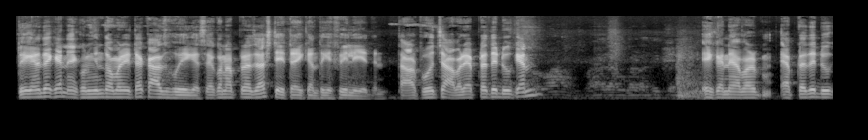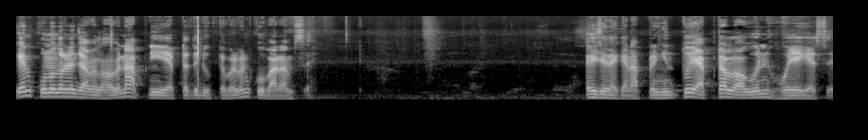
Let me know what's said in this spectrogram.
তো এখানে দেখেন, এখন কিন্তু আমার এটা কাজ হয়ে গেছে। এখন আপনারা জাস্ট এটা এখান থেকে ফেলিয়ে দেন। তারপর হচ্ছে আবার অ্যাপটাতে ঢুকেন। এখানে আবার অ্যাপটাতে ঢুকেন, কোনো ধরনের ঝামেলা হবে না। আপনি অ্যাপটাতে ঢুকতে পারবেন খুব আরামসে। এই যে দেখেন, আপনার কিন্তু অ্যাপটা লগ ইন হয়ে গেছে।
